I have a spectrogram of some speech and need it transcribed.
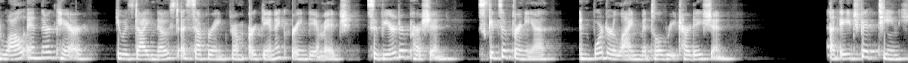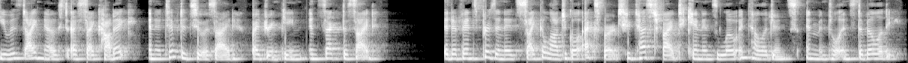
and while in their care, he was diagnosed as suffering from organic brain damage, severe depression, schizophrenia, and borderline mental retardation. At age 15, he was diagnosed as psychotic and attempted suicide by drinking insecticide. The defense presented psychological experts who testified to Cannon's low intelligence and mental instability,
